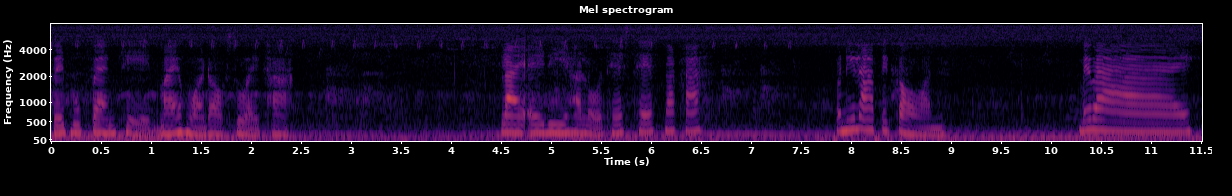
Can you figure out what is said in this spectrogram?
Facebook Fanpage ไม้หัวดอกสวยค่ะ Line ID Hello Test Test นะคะ วันนี้ลาไปก่อน บ๊ายบาย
